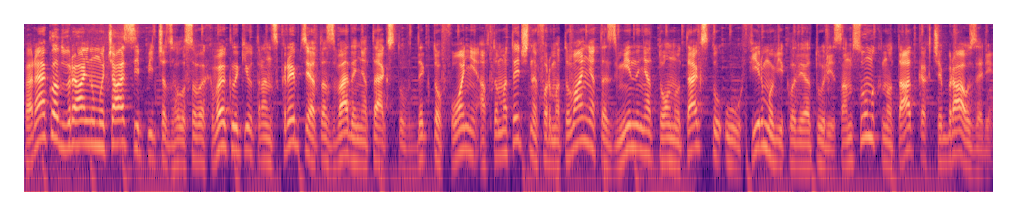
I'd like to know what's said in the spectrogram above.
Переклад в реальному часі під час голосових викликів, транскрипція та зведення тексту в диктофоні, автоматичне форматування та змінення тону тексту у фірмовій клавіатурі Samsung, нотатках чи браузері.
